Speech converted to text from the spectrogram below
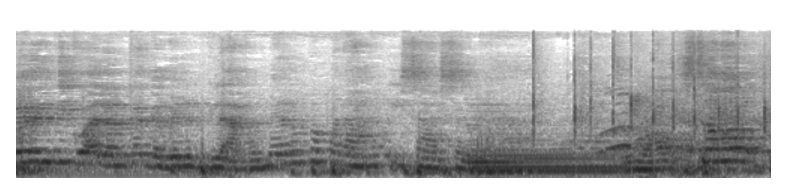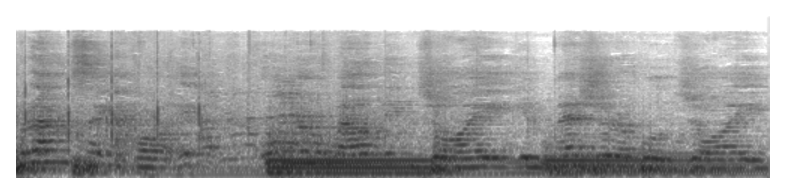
Pero hindi ko alam kagabi na bigla ako, meron pa pala akong isasaya. Sobrang saya ko. It, overwhelming joy, immeasurable joy.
